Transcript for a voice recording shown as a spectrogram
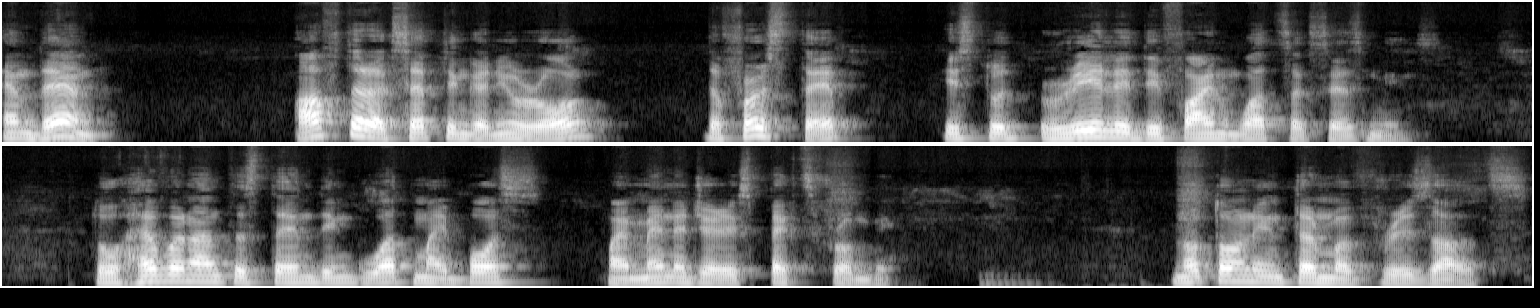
And then, after accepting a new role, the first step is to really define what success means. To have an understanding what my boss, my manager expects from me. Not only in terms of results,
